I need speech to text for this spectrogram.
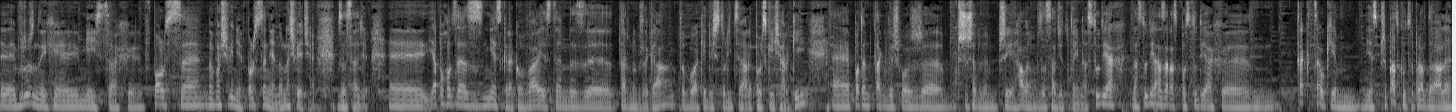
E, w różnych e, miejscach e, w Polsce, no właściwie nie, w Polsce nie, no na świecie w zasadzie. Ja pochodzę z, nie z Krakowa, jestem z Tarnobrzega, to była kiedyś stolica, ale polskiej siarki. Potem tak wyszło, że przyszedłem, przyjechałem w zasadzie tutaj na studiach, na studia, a zaraz po studiach tak całkiem, nie z przypadku co prawda, ale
